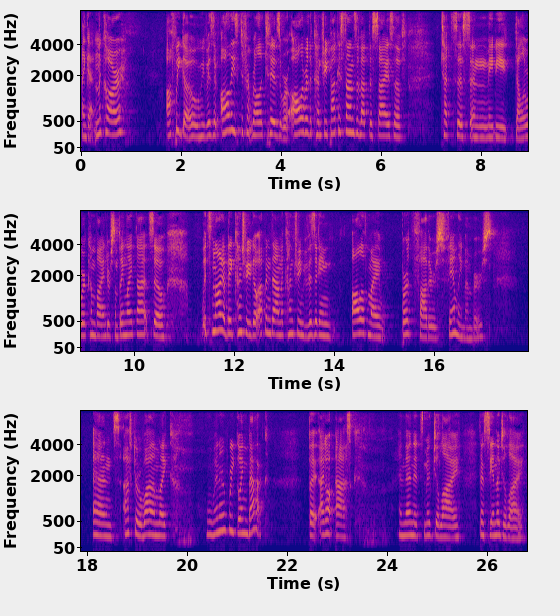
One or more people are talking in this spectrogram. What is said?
I get in the car. Off we go. We visit all these different relatives. We're all over the country. Pakistan's about the size of Texas and maybe Delaware combined or something like that. So it's not a big country. You go up and down the country visiting all of my birth father's family members. And after a while, I'm like, when are we going back? But I don't ask. And then it's mid July, then it's the end of July,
